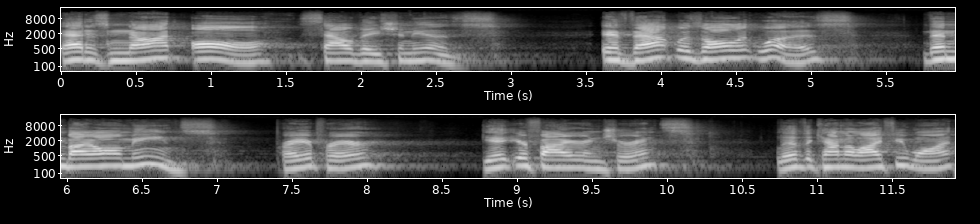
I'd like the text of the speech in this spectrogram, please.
That is not all salvation is. If that was all it was, then by all means, pray a prayer, get your fire insurance, live the kind of life you want,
